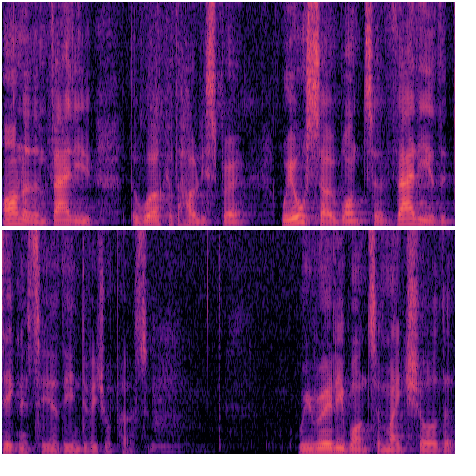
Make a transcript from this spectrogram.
honor and value the work of the Holy Spirit. We also want to value the dignity of the individual person. We really want to make sure that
